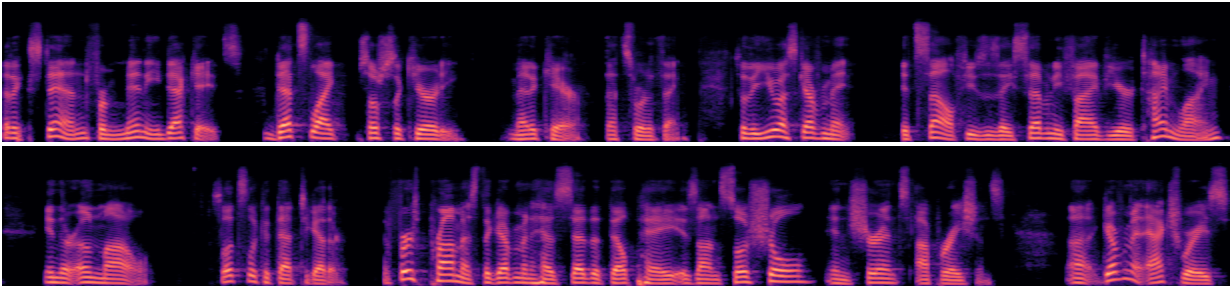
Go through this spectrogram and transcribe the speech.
that extend for many decades. Debts like Social Security, Medicare, that sort of thing. So the US government itself uses a 75 year timeline in their own model. So let's look at that together. The first promise the government has said that they'll pay is on social insurance operations. Uh, government actuaries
